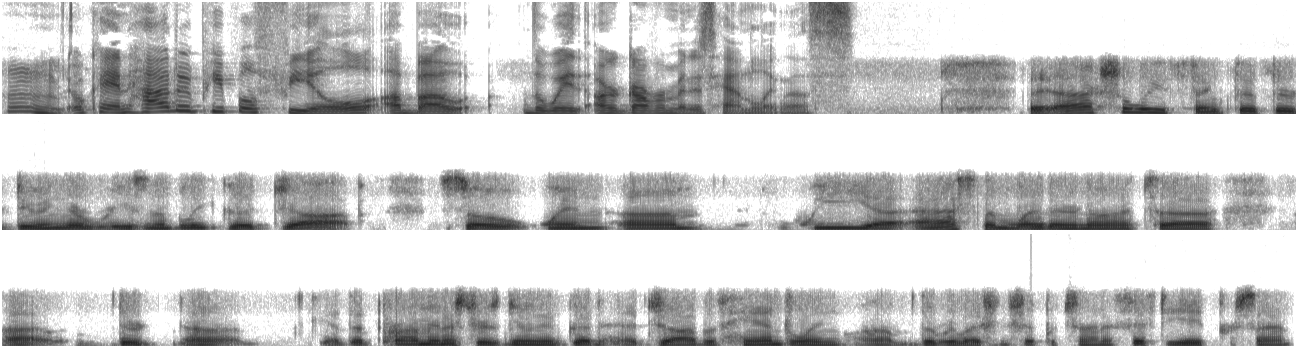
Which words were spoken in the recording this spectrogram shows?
Hmm. Okay, and how do people feel about the way our government is handling this? They actually think that they're doing a reasonably good job. So when um, we uh, ask them whether or not uh, uh, they're uh, the prime minister is doing a good a job of handling um, the relationship with China. Fifty-eight percent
